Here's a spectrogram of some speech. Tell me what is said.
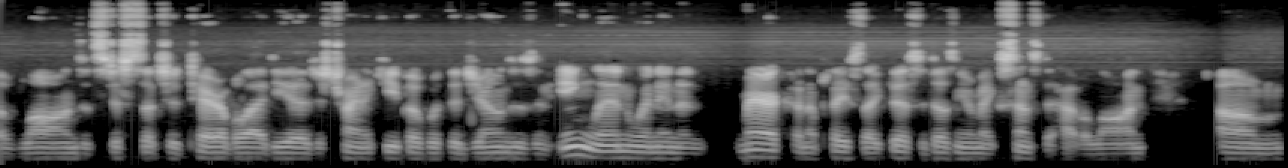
of lawns. It's just such a terrible idea, just trying to keep up with the Joneses in England when in America, in a place like this, it doesn't even make sense to have a lawn. Um,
